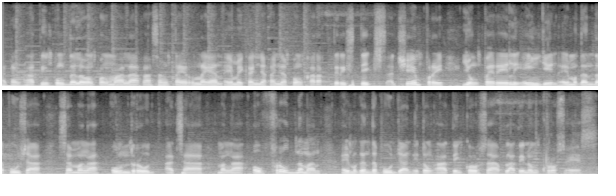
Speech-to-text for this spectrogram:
At ang ating pong dalawang pangmalakasang tire na yan ay may kanya-kanya pong characteristics. At syempre, yung Pirelli Angel ay maganda po siya sa mga on-road. At sa mga off-road naman ay maganda po dyan itong ating Corsa Platinum Cross S.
